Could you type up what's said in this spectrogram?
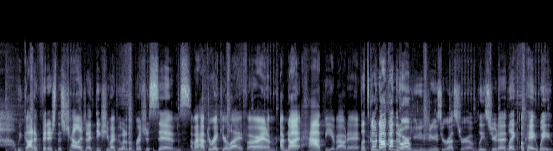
we gotta finish this challenge and I think she might be one of the richest Sims. I might have to wreck your life. All right, I'm, I'm not happy about it. Let's go knock on the door. You need to use your restroom. Please, Judith. Like, okay, wait,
